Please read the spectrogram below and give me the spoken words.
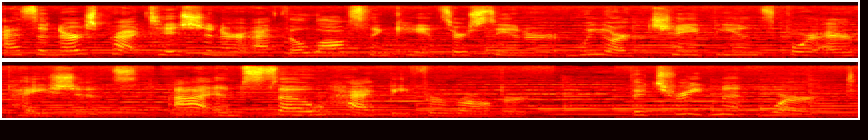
as a nurse practitioner at the Lawson Cancer Center, we are champions for our patients. I am so happy for Robert. The treatment worked.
